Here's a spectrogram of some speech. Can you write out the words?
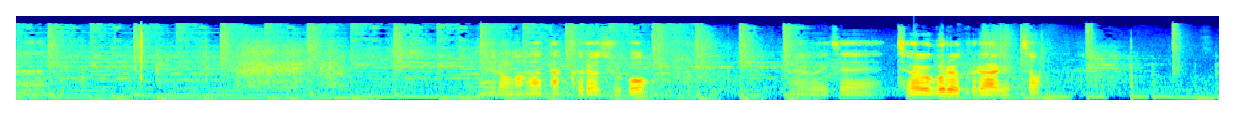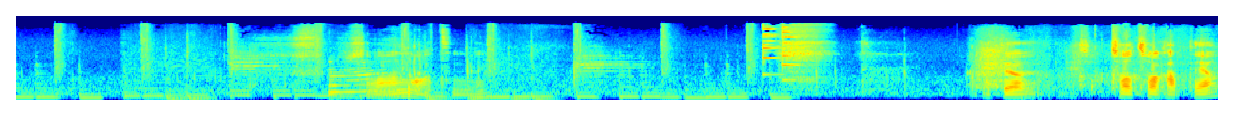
음. 이런 거 하나 딱 그려주고 그리고 이제 제 얼굴을 그려야겠죠? 벌써 망한 것 같은데. 어때요? 저저 같아요?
